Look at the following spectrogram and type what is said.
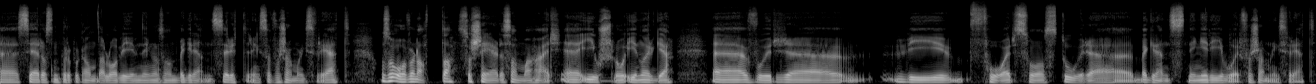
uh, ser åssen propagandalovgivning og sånn begrenser ytrings- og forsamlingsfrihet. Og så over natta så skjer det samme her uh, i Oslo, i Norge, hvor vi får så store begrensninger i vår forsamlingsfrihet.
